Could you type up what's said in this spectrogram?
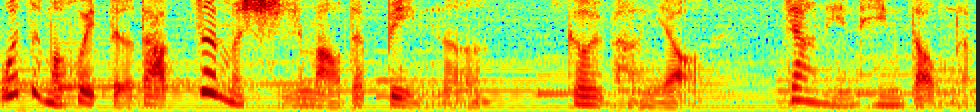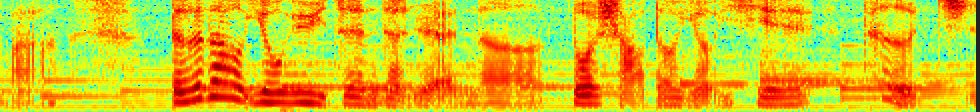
我怎么会得到这么时髦的病呢？各位朋友，这样您听懂了吗？得到忧郁症的人呢，多少都有一些特质。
